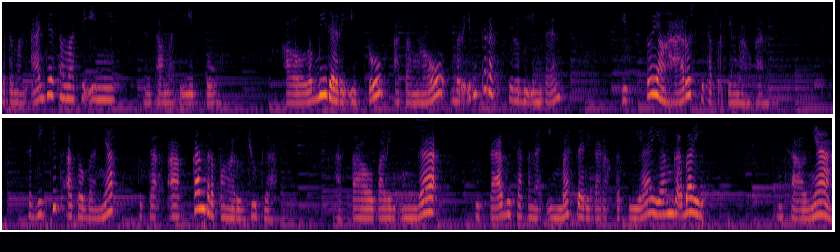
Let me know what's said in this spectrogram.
berteman aja sama si ini dan sama si itu. Kalau lebih dari itu atau mau berinteraksi lebih intens, itu yang harus kita pertimbangkan. Sedikit atau banyak kita akan terpengaruh juga. Atau paling enggak kita bisa kena imbas dari karakter dia yang enggak baik. Misalnya,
